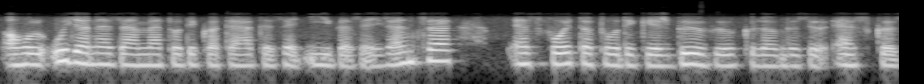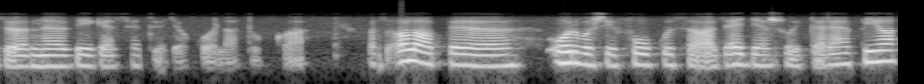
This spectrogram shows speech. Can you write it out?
ahol ugyanezen metodika, tehát ez egy ív, ez egy rendszer, ez folytatódik és bővül különböző eszközön végezhető gyakorlatokkal. Az alap orvosi fókusza az egyensúlyterápia,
